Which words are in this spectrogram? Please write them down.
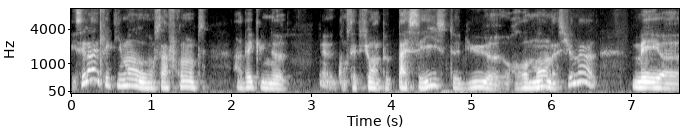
Et c'est là effectivement où on s'affronte avec une euh, conception un peu passéiste du euh, roman national. Mais euh,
